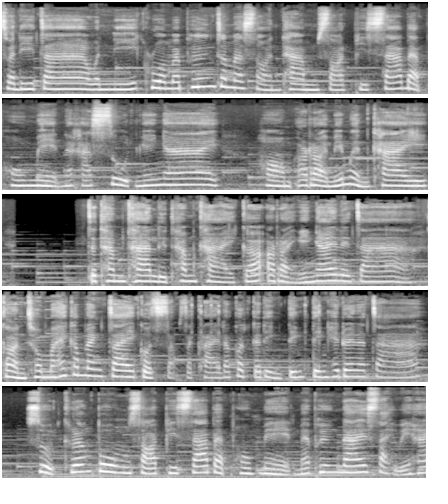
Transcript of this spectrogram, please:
สวัสดีจ้า วันนี้ครัวแม่พึ่งจะมาสอนทำซอสพิซซ่าแบบโฮมเมดนะคะ สูตรง่ายๆ หอมอร่อยไม่เหมือนใคร จะทำทานหรือทำขายก็อร่อยง่าย ๆ เลยจ้า ก่อนชมมาให้กำลังใจกด subscribe แล้วกดกระดิ่งติ๊งๆ ให้ด้วยนะจ๊ะ สูตรเครื่องปรุงซอสพิซซ่าแบบโฮมเมดแม่พึ่งได้ใส่ไว้ให้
